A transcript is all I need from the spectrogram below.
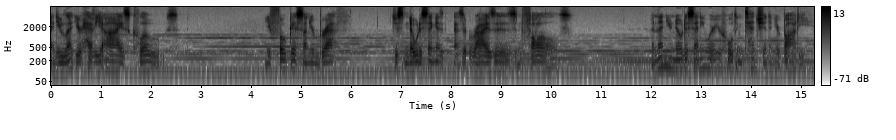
and you let your heavy eyes close. You focus on your breath, just noticing it as it rises and falls. And then you notice anywhere you're holding tension in your body.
